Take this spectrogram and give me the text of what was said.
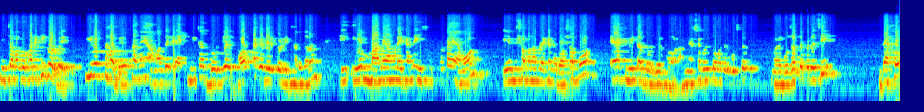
কিন্তু আমাকে ওখানে কি করবে? কি করতে হবে? ওখানে আমাদের এক মিটার দৈর্ঘ্যের ভরটাকে বের করে নিতে হবে। কারণ এই এম মানে আমরা এখানে এই সূত্রটা এমন এম সমান আমরা এখানে বসাবো, এক মিটার দৈর্ঘ্যের ভর। আমি আশা করি তোমাদের বুঝতে মানে বোঝাতে পেরেছি। দেখো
